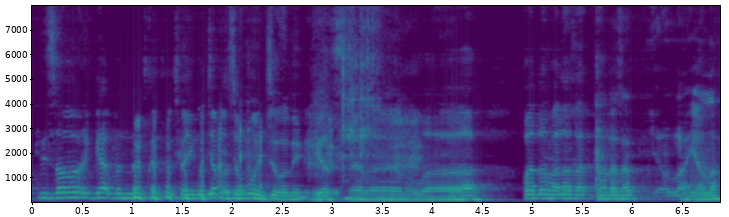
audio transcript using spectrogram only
di sorga benar kan saya ngucap langsung muncul nih. Ya salam Allah. Fadal, fadal, Ustaz, fadal, Ustaz. Ya Allah, ya Allah.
